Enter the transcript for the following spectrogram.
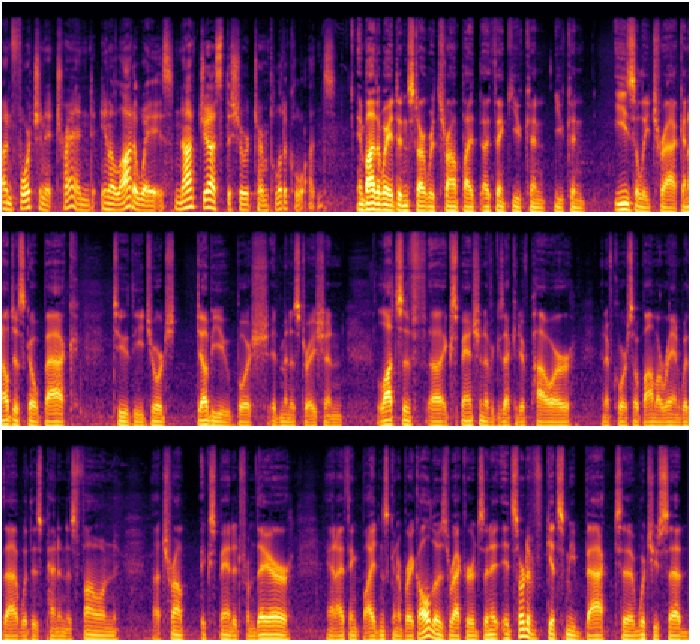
unfortunate trend in a lot of ways, not just the short term political ones. And by the way, it didn't start with Trump. I, I think you can you can easily track, and I'll just go back to the George W. Bush administration. Lots of uh, expansion of executive power. And of course, Obama ran with that with his pen and his phone. Uh, Trump expanded from there. And I think Biden's going to break all those records. And it, it sort of gets me back to what you said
